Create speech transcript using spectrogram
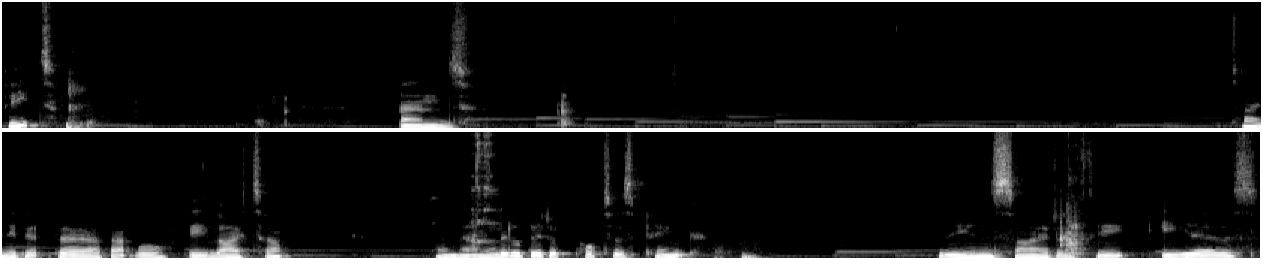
feet. And tiny bit there that will be lighter and then a little bit of potter's pink for the inside of the ears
